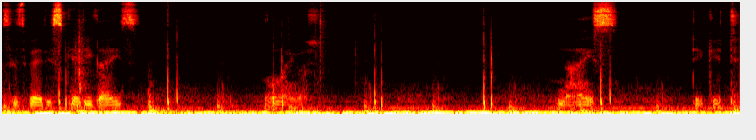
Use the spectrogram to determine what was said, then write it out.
This is very scary, guys. Oh my gosh. Nice. Take it.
